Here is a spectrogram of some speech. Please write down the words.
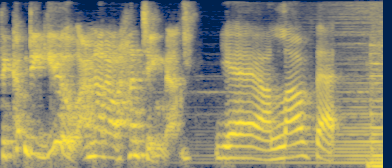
they come to you. I'm not out hunting them. Yeah, I love that.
